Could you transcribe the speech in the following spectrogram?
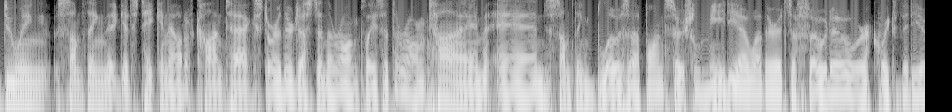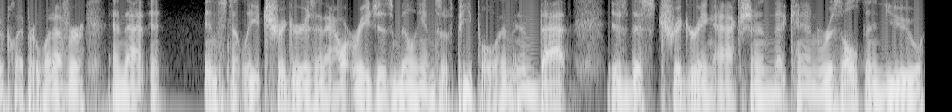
doing something that gets taken out of context or they're just in the wrong place at the wrong time and something blows up on social media whether it's a photo or a quick video clip or whatever and that instantly triggers and outrages millions of people. And and that is this triggering action that can result in you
